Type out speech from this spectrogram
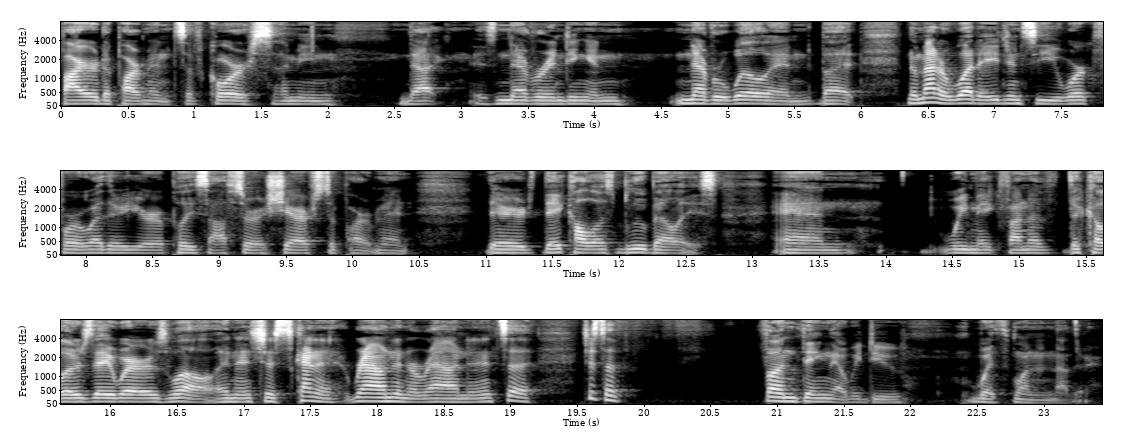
fire departments, of course. I mean, that is never ending and never will end. But no matter what agency you work for, whether you're a police officer or a sheriff's department, they they call us blue bellies, and we make fun of the colors they wear as well. And it's just kind of round and around, and it's a just a fun thing that we do with one another.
